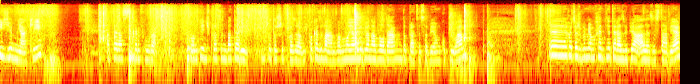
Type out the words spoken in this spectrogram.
I ziemniaki. A teraz z Carrefoura. Mam 5% baterii, muszę to szybko zrobić. Pokazywałam Wam, moja ulubiona woda, do pracy sobie ją kupiłam. E, chociażbym ją chętnie teraz wypiła, ale zostawię.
